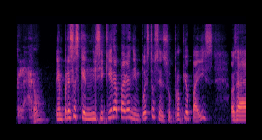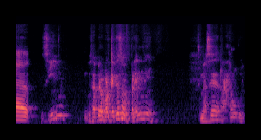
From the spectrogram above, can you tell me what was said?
Claro, Empresas que ni siquiera pagan impuestos en su propio país. O sea, sí. O sea, pero ¿por qué te sorprende? Se me hace raro, güey.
